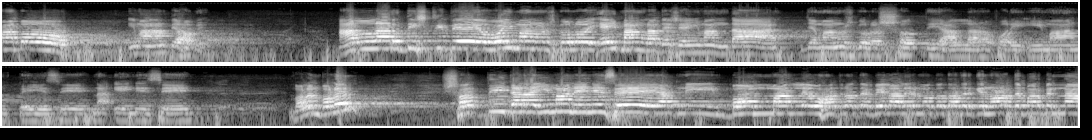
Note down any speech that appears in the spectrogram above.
পাবো? ইমান আনতে হবে। আল্লাহর দৃষ্টিতে ওই মানুষগুলো এই বাংলাদেশে ইমানদার। যে মানুষগুলো সত্যি আল্লাহর ওপরে ইমান পেয়েছে না এনেছে। বলেন বলেন। সত্যি যারা ইমান এনেছে, আপনি বম মারলেও হজরতে বেলালের মতো তাদেরকে নড়াতে পারবেন না।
